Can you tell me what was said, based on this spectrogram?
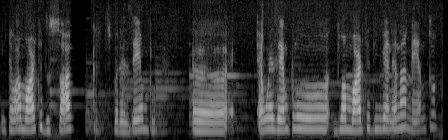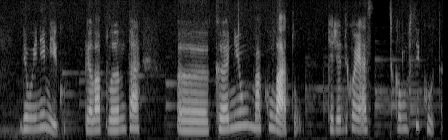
Então, a morte do Sócrates, por exemplo, uh, é um exemplo de uma morte de envenenamento de um inimigo, pela planta uh, Canium maculatum, que a gente conhece como cicuta.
